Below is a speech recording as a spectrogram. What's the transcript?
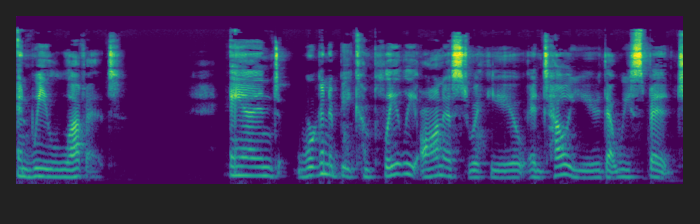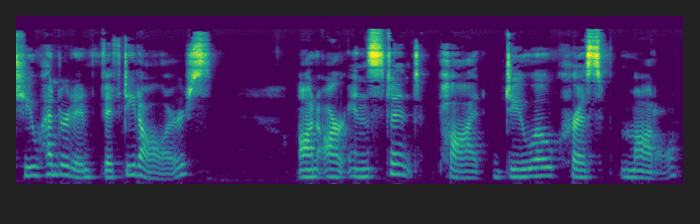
and we love it. And we're going to be completely honest with you and tell you that we spent $250 on our Instant Pot Duo Crisp model.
